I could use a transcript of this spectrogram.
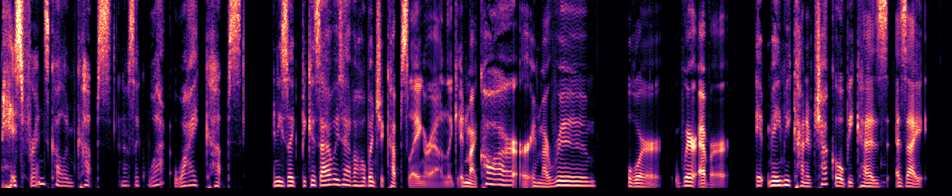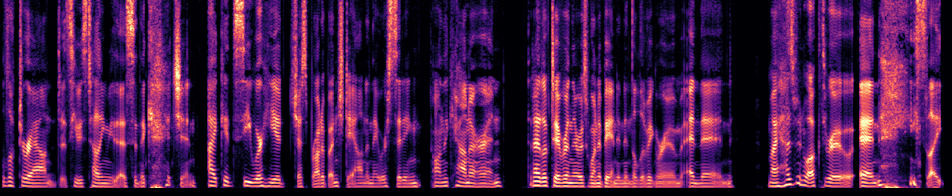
his friends call him cups. And I was like, what? Why cups? And he's like, because I always have a whole bunch of cups laying around, like in my car or in my room or wherever. It made me kind of chuckle because as I looked around as he was telling me this in the kitchen, I could see where he had just brought a bunch down and they were sitting on the counter. And then I looked over and there was one abandoned in the living room. And then my husband walked through and he's like,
